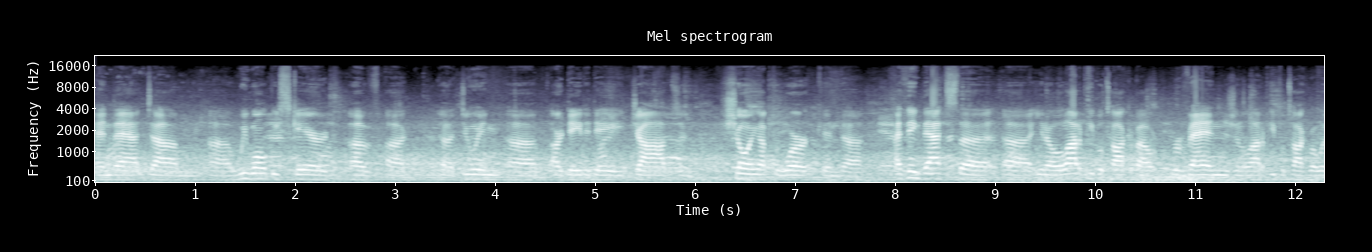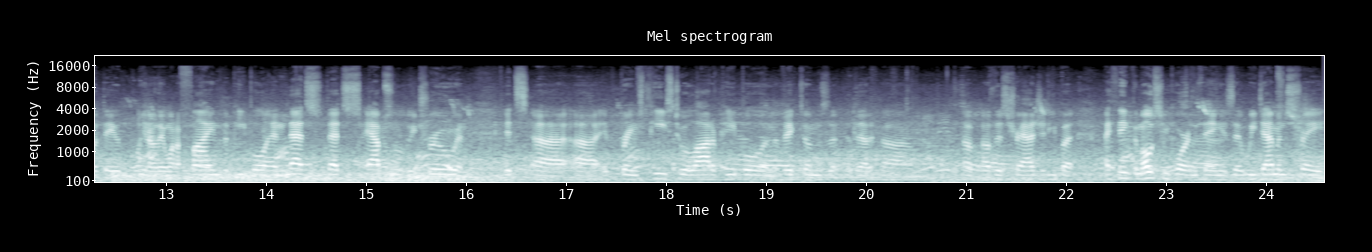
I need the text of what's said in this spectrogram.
and that um, uh, we won't be scared of uh, uh doing uh, our day-to-day jobs and showing up to work. And I think that's the, you know, a lot of people talk about revenge and a lot of people talk about what they, you know, they want to find the people and that's, that's absolutely true and it's, it brings peace to a lot of people and the victims that, that um, of, of, this tragedy. But I think the most important thing is that we demonstrate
